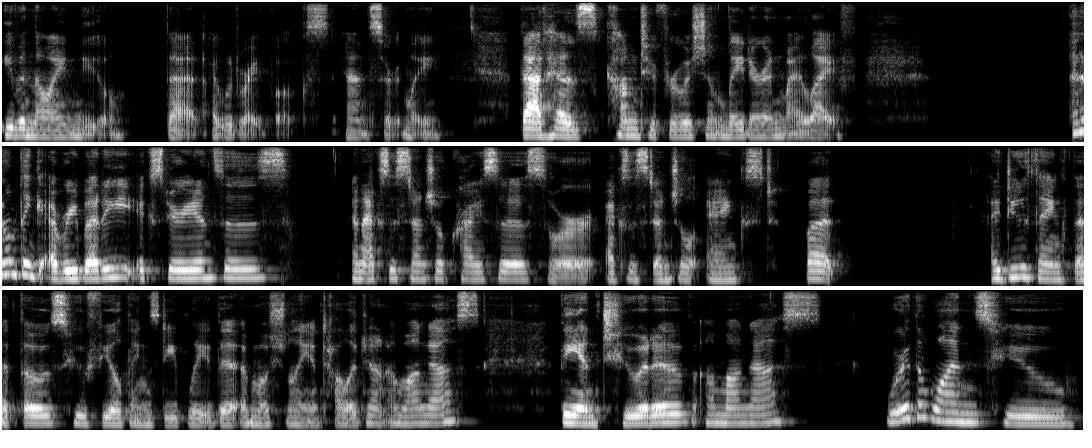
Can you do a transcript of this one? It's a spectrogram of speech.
even though i knew that i would write books. And certainly that has come to fruition later in my life. I don't think everybody experiences an existential crisis or existential angst but I do think that those who feel things deeply, the emotionally intelligent among us, the intuitive among us, we're the ones who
